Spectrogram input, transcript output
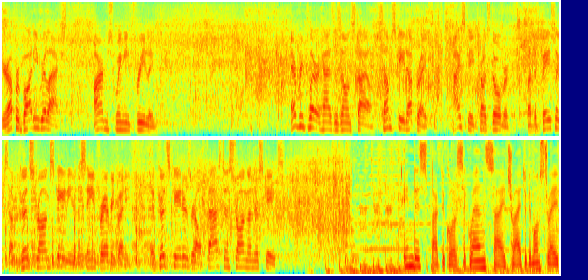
Your upper body relaxed, arms swinging freely. Every player has his own style. Some skate upright. I skate crouched over. But the basics of good, strong skating are the same for everybody. The good skaters are all fast and strong on their skates. In this particular sequence, I try to demonstrate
